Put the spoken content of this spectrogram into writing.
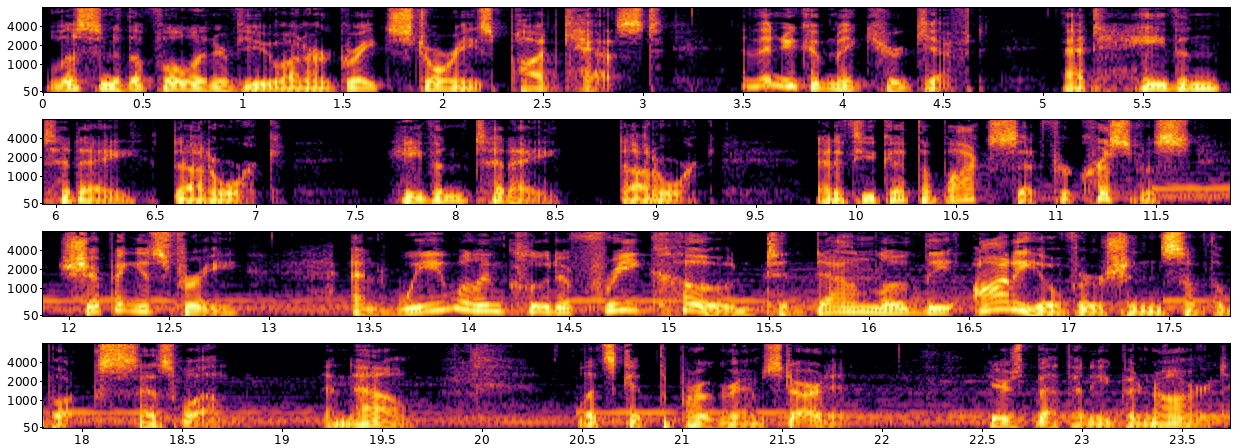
Listen to the full interview on our Great Stories podcast, and then you can make your gift at haventoday.org. Haventoday.org. And if you get the box set for Christmas, shipping is free, and we will include a free code to download the audio versions of the books as well. And now, let's get the program started. Here's Bethany Barnard.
